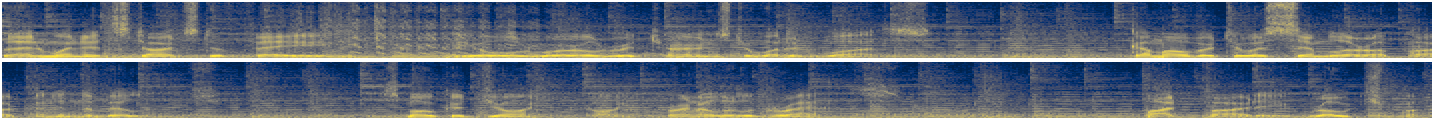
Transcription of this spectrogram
Then, when it starts to fade, the old world returns to what it was. Come over to a similar apartment in the village. Smoke a joint, burn a little grass. Pot party, roach party,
